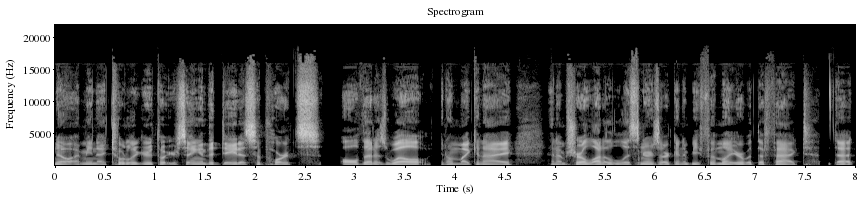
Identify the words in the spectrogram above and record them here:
No, I mean I totally agree with what you're saying, and the data supports all of that as well. You know, Mike and I, and I'm sure a lot of the listeners are going to be familiar with the fact that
